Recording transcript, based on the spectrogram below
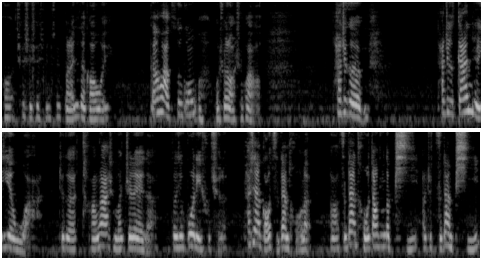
哦，确实确实，就本来就在高位。钢化科工，我说老实话啊，他这个他这个干的业务啊。这个糖啊什么之类的都已经剥离出去了，他现在搞子弹头了啊！子弹头当中的皮啊，就子弹皮，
